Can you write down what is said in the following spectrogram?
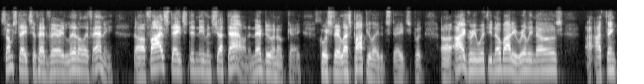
some states have had very little, if any. Uh, five states didn't even shut down, and they're doing okay. Of course, they're less populated states, but uh, I agree with you. Nobody really knows. I, think,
